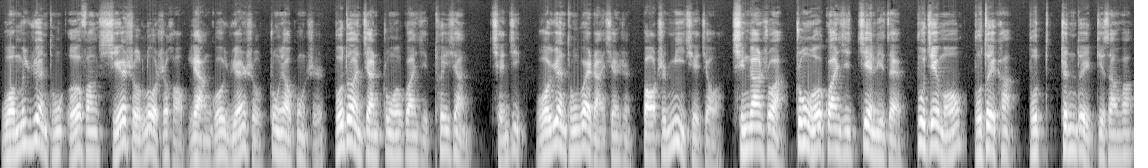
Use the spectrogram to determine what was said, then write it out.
我们愿同俄方携手落实好两国元首重要共识，不断将中俄关系推向。前进，我愿同外长先生保持密切交往。秦刚说啊，中俄关系建立在不结盟、不对抗、不针对第三方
